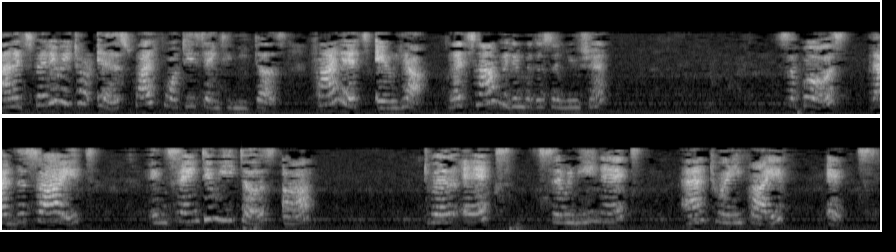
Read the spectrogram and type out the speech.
and its perimeter is 540 centimeters. Find its area. Let's now begin with the solution. Suppose that the sides in centimeters are 12x 17x and 25x.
